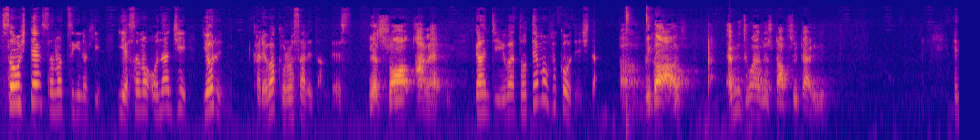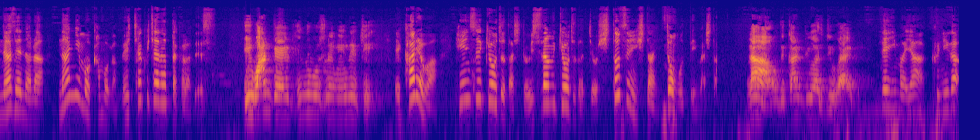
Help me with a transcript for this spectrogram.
そうしてその次の日いえその同じ夜に彼は殺されたんです We are so unhappy ガンジーはとても不幸でした。uh, because everything was topsy-turvy. えなぜなら何もかもがめちゃくちゃだったからです。He wanted Hindu-Muslim unity. え彼はヒンズー教徒たちとイスラム教徒たちを一つにしたいと思っていました。Now the country was divided. で、今や国が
